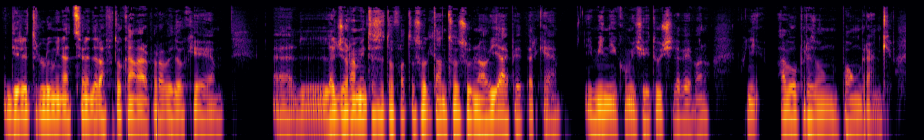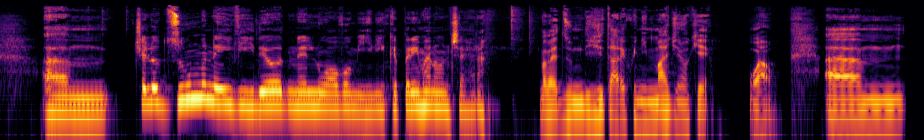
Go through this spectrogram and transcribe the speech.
di retroilluminazione della fotocamera, però vedo che eh, l'aggiornamento è stato fatto soltanto sui nuovi iPad perché i mini, come dicevi tu, ce l'avevano. Quindi avevo preso un po' un granchio. Um, C'è lo zoom nei video nel nuovo mini che prima non c'era. Vabbè, zoom digitale, quindi immagino che. Wow. Um,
